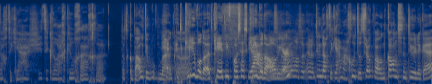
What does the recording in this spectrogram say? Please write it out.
dacht ik, ja, shit, ik wil eigenlijk heel graag uh, dat kabouterboek maken. Het kriebelde, het creatief proces kriebelde ja, alweer. Al en toen dacht ik, ja, maar goed, dat is ook wel een kans natuurlijk, hè?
